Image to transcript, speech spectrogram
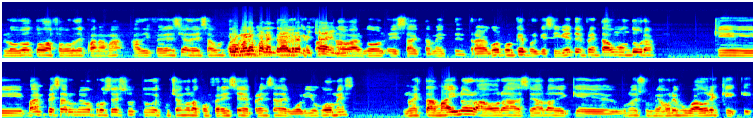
lo veo todo a favor de Panamá, a diferencia de esa última. Por lo menos para entrar al repechaje. ¿no? Al gol, exactamente, entrar al gol. ¿Por qué? Porque si bien te enfrenta a un Honduras que va a empezar un nuevo proceso, estuve escuchando la conferencia de prensa del Bolillo Gómez, no está Minor, ahora se habla de que uno de sus mejores jugadores, que, que,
